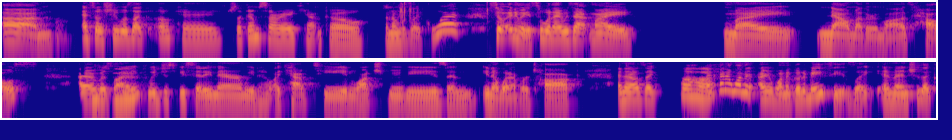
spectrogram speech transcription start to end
Um, and so she was like, okay. She's like, I'm sorry, I can't go. And I was like, what? So anyway, so when I was at my, my now mother-in-law's house, I was mm-hmm. like, we'd just be sitting there and we'd like have tea and watch movies and, you know, whatever, talk. And then I was like, uh-huh. I kind of want to, I want to go to Macy's. Like, and then she's like,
